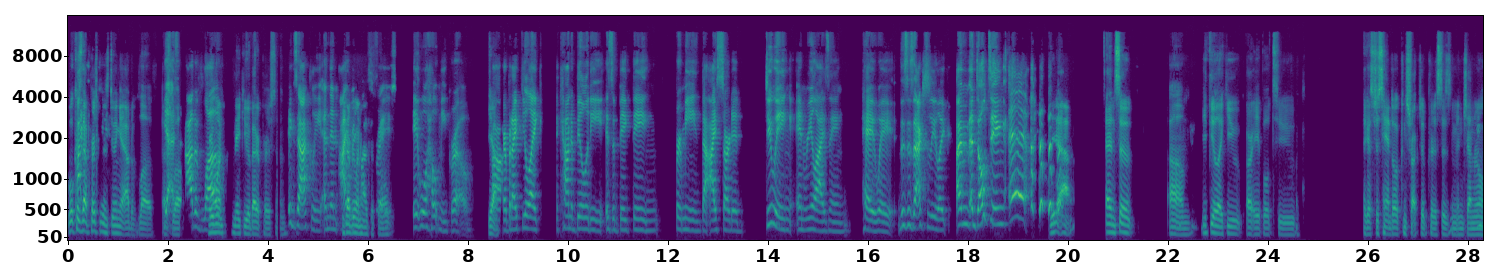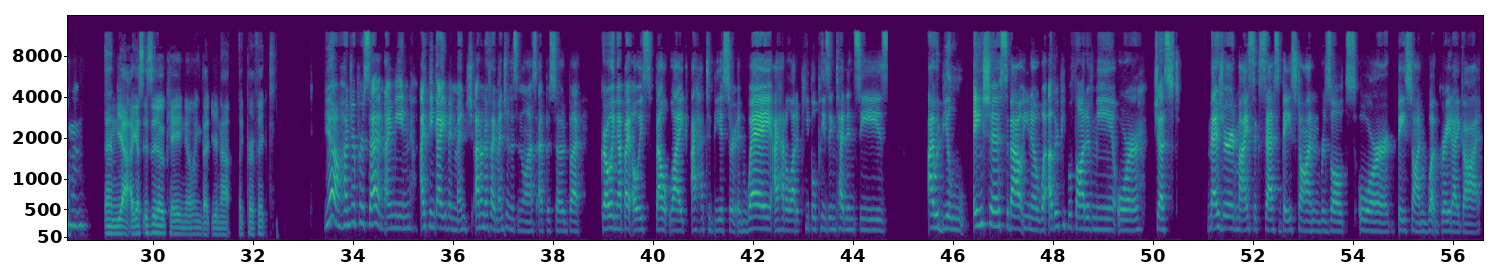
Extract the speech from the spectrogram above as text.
well, because that person is doing it out of love. yes, well. out of love. They want to make you a better person. Exactly, and then I everyone has the right. It will help me grow. Yeah, uh, but I feel like accountability is a big thing for me that I started doing and realizing, hey, wait, this is actually like I'm adulting. Eh. yeah, and so, um, you feel like you are able to, I guess, just handle constructive criticism in general. Mm-hmm and yeah, I guess is it okay knowing that you're not like perfect? Yeah, 100%. I mean, I think I even mentioned I don't know if I mentioned this in the last episode, but growing up I always felt like I had to be a certain way. I had a lot of people pleasing tendencies. I would be anxious about, you know, what other people thought of me or just measured my success based on results or based on what grade I got.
